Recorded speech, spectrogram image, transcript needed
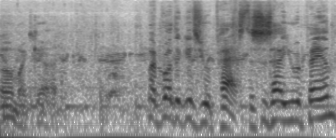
Oh my god. My brother gives you a pass. This is how you repay him?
